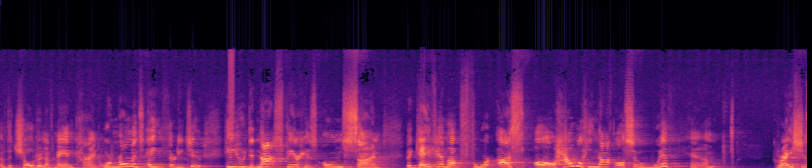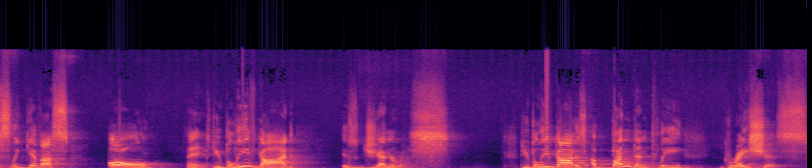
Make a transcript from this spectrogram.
of the children of mankind. Or Romans 8 32. He who did not spare his own son, but gave him up for us all, how will he not also with him graciously give us? all things. Do you believe God is generous? Do you believe God is abundantly gracious?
